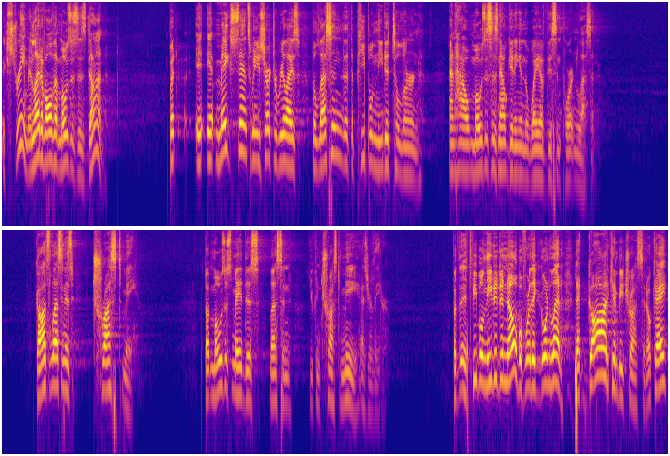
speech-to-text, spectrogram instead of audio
extreme in light of all that Moses has done. But it, it makes sense when you start to realize the lesson that the people needed to learn and how Moses is now getting in the way of this important lesson. God's lesson is trust me. But Moses made this lesson you can trust me as your leader. But the people needed to know before they could go into the land that God can be trusted, okay?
